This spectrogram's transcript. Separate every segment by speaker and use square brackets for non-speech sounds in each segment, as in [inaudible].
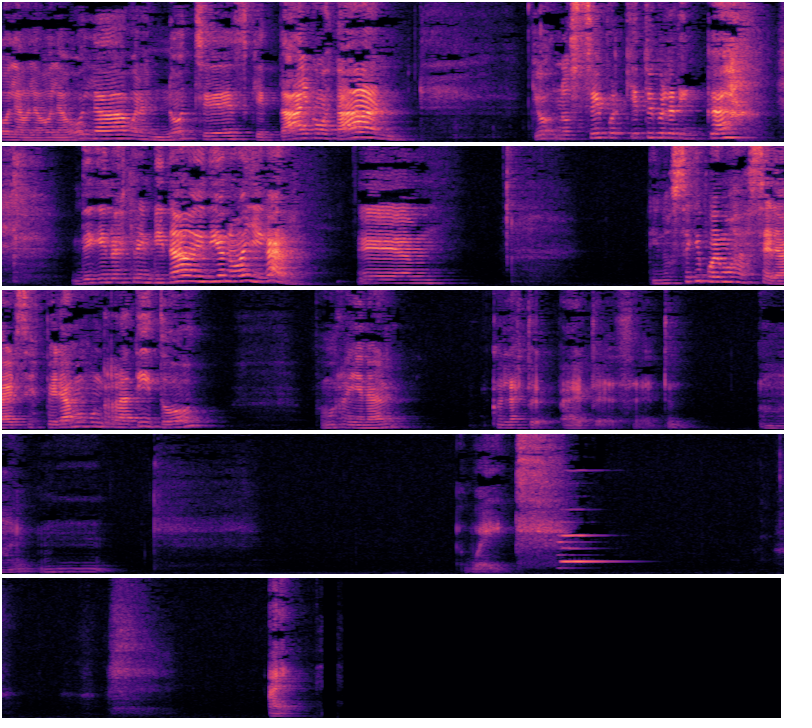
Speaker 1: Hola, hola, hola, hola, buenas noches, ¿qué tal? ¿Cómo están? Yo no sé por qué estoy con la tinca de que nuestra invitada hoy día no va a llegar. Eh, y no sé qué podemos hacer, a ver si esperamos un ratito, podemos rellenar con las... A ver, ay, mm. Wait.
